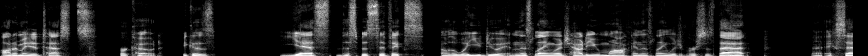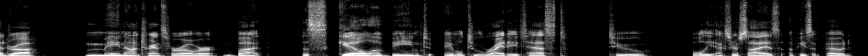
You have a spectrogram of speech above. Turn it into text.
automated tests for code because yes, the specifics of the way you do it in this language, how do you mock in this language versus that, uh, etc., may not transfer over, but the skill of being to, able to write a test to fully exercise a piece of code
